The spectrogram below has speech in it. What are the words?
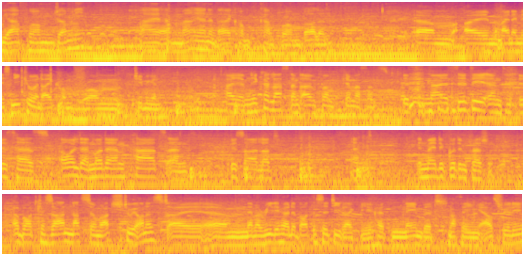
We are from Germany. I am Marian and I come, come from Berlin. Um, I'm, my name is Nico and I come from Tübingen. I am Nicolas and I'm from Pirmasens. It's a nice city and it has old and modern parts and we saw a lot and it made a good impression. About Kazan, not so much to be honest. I um, never really heard about the city, like we heard the name but nothing else really.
